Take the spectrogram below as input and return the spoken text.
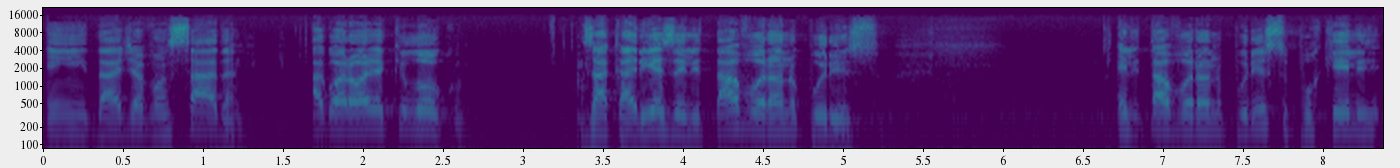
em idade avançada. Agora olha que louco. Zacarias ele estava orando por isso ele estava orando por isso porque ele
